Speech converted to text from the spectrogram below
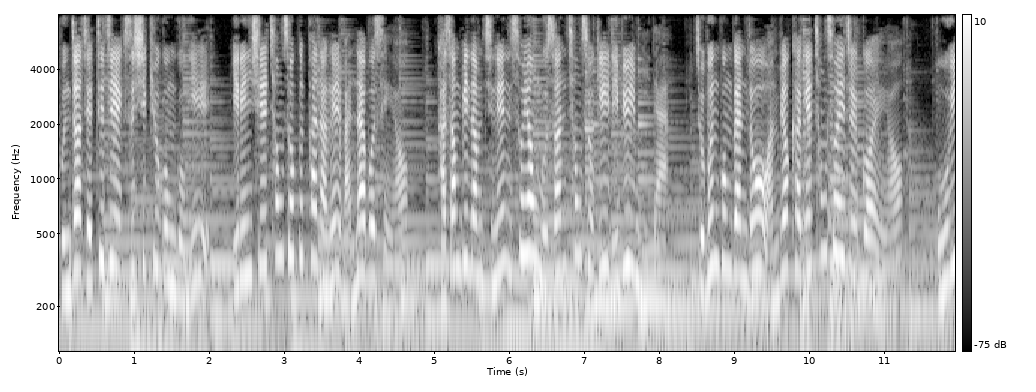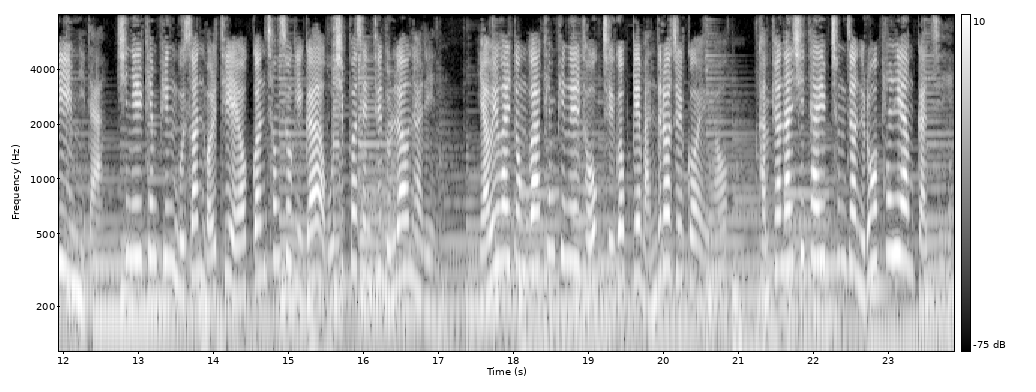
본저 ZGX CQ001 1인실 청소 끝판왕을 만나보세요. 가성비 넘치는 소형 무선 청소기 리뷰입니다. 좁은 공간도 완벽하게 청소해줄 거예요. 5위입니다. 신일 캠핑 무선 멀티 에어컨 청소기가 50% 놀라운 할인. 야외 활동과 캠핑을 더욱 즐겁게 만들어줄 거예요. 간편한 C타입 충전으로 편리함까지.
